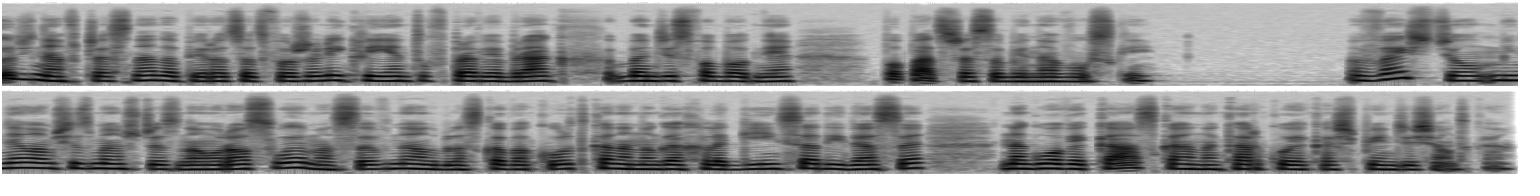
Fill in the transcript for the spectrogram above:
Godzina wczesna, dopiero co tworzyli, klientów prawie brak, będzie swobodnie. Popatrzę sobie na wózki. W wejściu minęłam się z mężczyzną. Rosły, masywny, odblaskowa kurtka, na nogach leginsy, adidasy, na głowie kaska, a na karku jakaś pięćdziesiątka.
